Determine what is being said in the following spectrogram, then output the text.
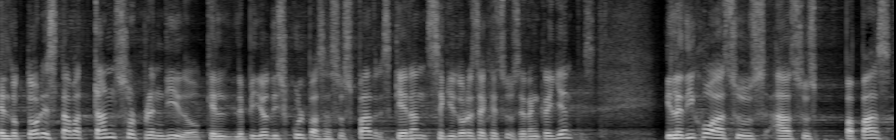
el doctor estaba tan sorprendido que le pidió disculpas a sus padres, que eran seguidores de Jesús, eran creyentes. Y le dijo a sus, a sus papás,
